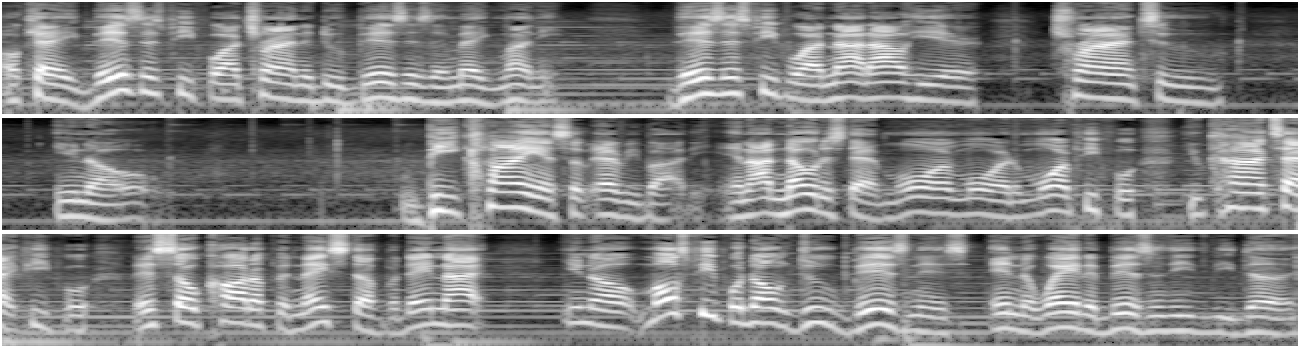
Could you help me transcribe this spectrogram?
Okay, business people are trying to do business and make money. Business people are not out here trying to, you know, be clients of everybody. And I noticed that more and more. The more people you contact people, they're so caught up in their stuff, but they not, you know, most people don't do business in the way that business needs to be done.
